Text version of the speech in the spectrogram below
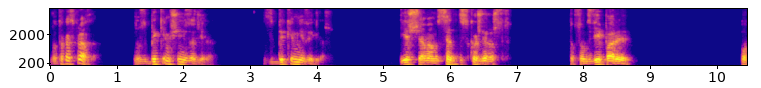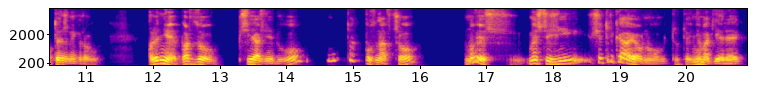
No taka jest prawda. No z bykiem się nie zadziera. Z bykiem nie wygrasz. Jeszcze ja mam sen z koziorożcem. To są dwie pary potężnych rogów. Ale nie, bardzo przyjaźnie było. No, tak poznawczo. No wiesz, mężczyźni się trykają. No, tutaj nie ma gierek,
